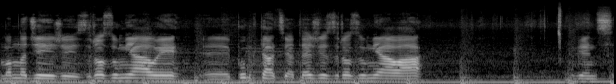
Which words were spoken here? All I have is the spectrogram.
Mam nadzieję, że jest zrozumiały. E, punktacja też jest zrozumiała. Więc e,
